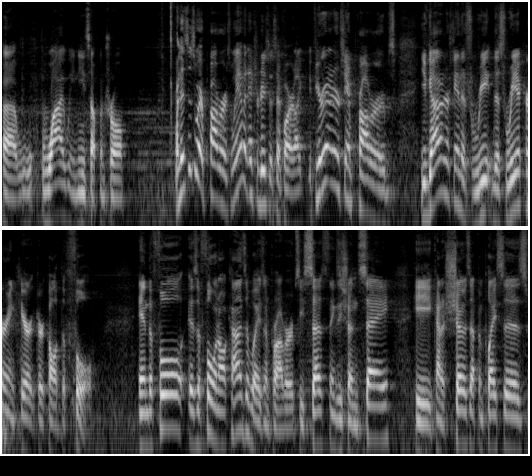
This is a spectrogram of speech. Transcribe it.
uh, why we need self control. And this is where Proverbs. We haven't introduced it so far. Like, if you're going to understand Proverbs, you've got to understand this re, this reoccurring character called the fool. And the fool is a fool in all kinds of ways in Proverbs. He says things he shouldn't say. He kind of shows up in places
